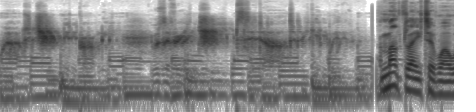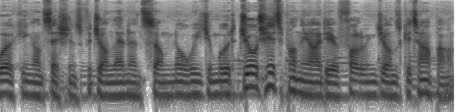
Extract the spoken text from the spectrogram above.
how to tune it properly. It was a very cheap sitar to begin with. A month later, while working on sessions for John Lennon's song Norwegian Wood, George hit upon the idea of following John's guitar part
